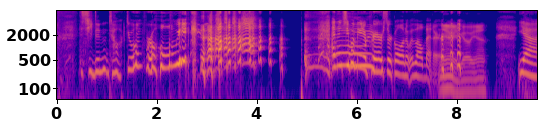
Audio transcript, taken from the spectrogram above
that she didn't talk to him for a whole week. and then she put me in a prayer circle, and it was all better. There you go, yeah. yeah,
